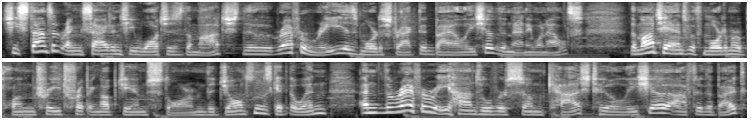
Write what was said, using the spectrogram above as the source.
She stands at ringside and she watches the match. The referee is more distracted by Alicia than anyone else. The match ends with Mortimer Plumtree tripping up James Storm. The Johnsons get the win, and the referee hands over some cash to Alicia after the bout,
